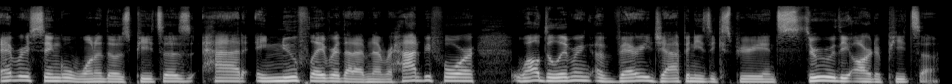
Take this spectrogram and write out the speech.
every single one of those pizzas had a new flavor that I've never had before while delivering a very Japanese experience through the art of pizza.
